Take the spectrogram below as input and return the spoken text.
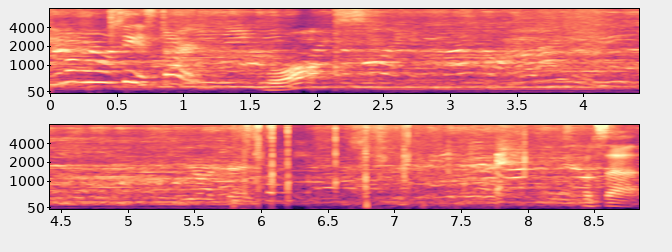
You don't even see it start. What? What's up?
